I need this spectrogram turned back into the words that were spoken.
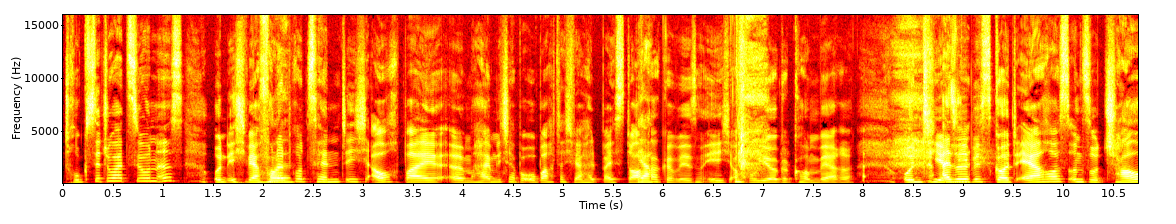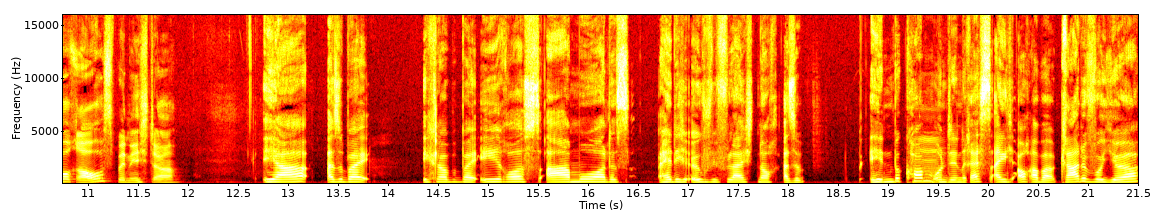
Drucksituation ist. Und ich wäre hundertprozentig auch bei ähm, heimlicher Beobachter, ich wäre halt bei Stalker ja. gewesen, ehe ich auf Voyeur gekommen wäre. Und hier, also, liebes Gott, Eros und so, ciao, raus bin ich da. Ja, also bei, ich glaube, bei Eros, Amor, das hätte ich irgendwie vielleicht noch, also hinbekommen mhm. und den Rest eigentlich auch. Aber gerade Voyeur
